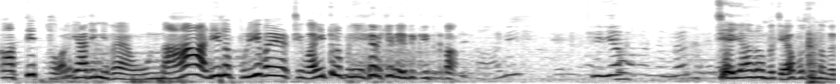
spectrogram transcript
கத்தி தொலையாதீங்க நான் அடியில் புளிய வச்சு வயிற்றுல புளிய கரைக்கிறது எதுக்கு இதுக்கு தான் ஜெயாதான் ஜெயா புருஷன் நம்ம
